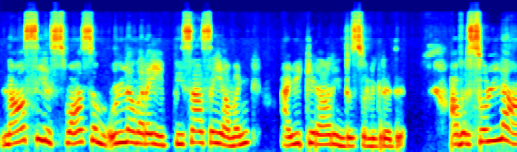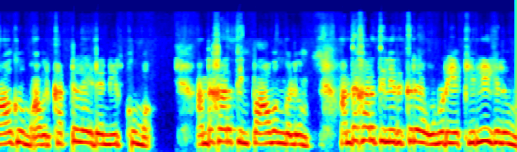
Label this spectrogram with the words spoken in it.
நாசியில் சுவாசம் உள்ளவரை பிசாசை அவன் அழிக்கிறார் என்று சொல்லுகிறது. அவர் சொல்ல ஆகும் அவர் கட்டளையிட நிற்குமா. அந்தகாரத்தின் பாவங்களும் அந்தகாரத்தில் இருக்கிற உன்னுடைய கிரியைகளும்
